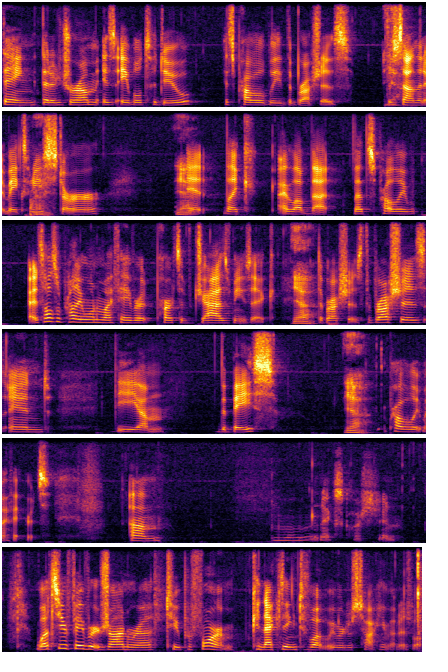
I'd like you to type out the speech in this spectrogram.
thing that a drum is able to do is probably the brushes. The Yeah. sound that it makes when you stir yeah. it. Like I love that. That's probably. It's also probably one of my favorite parts of jazz music. yeah. The brushes, the brushes, and the um, the bass Yeah. probably my favorites. Um, next question. What's your favorite genre to perform? Connecting to what we were just talking about as well.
